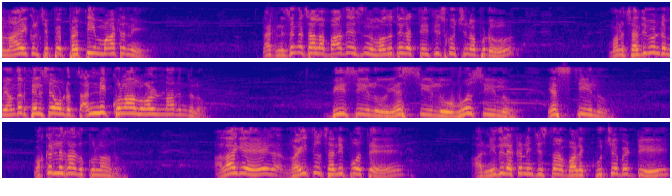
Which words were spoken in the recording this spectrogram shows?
నాయకులు చెప్పే ప్రతి మాటని నాకు నిజంగా చాలా బాధేసింది మొదటగా తీసుకొచ్చినప్పుడు మనం చదివి ఉంటాం మీ అందరూ తెలిసే ఉంటుంది అన్ని కులాలు వాళ్ళు ఉన్నారు ఇందులో. బీసీలు ఎస్సీలు ఓసీలు ఎస్టీలు. ఒకళ్ళు కాదు కులాలు. అలాగే రైతు చనిపోతే ఆ నిధులు ఎక్కడి నుంచి ఇస్తాం? వాళ్ళకి కూర్చోబెట్టి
